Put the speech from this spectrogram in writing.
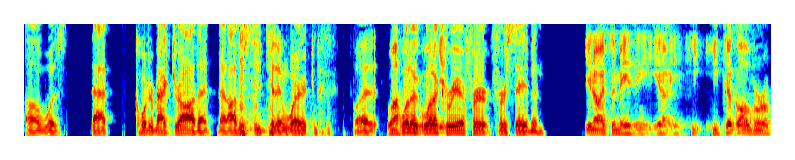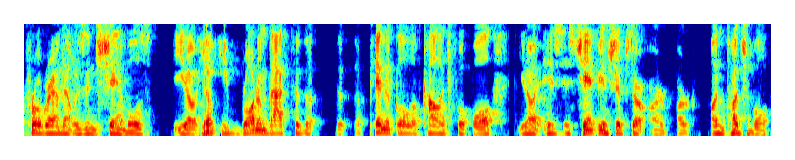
uh, was that quarterback draw that that obviously didn't work. But well, what a what a career for for Saban. You know, it's amazing. You know, he he took over a program that was in shambles. You know, he, yep. he brought him back to the, the, the pinnacle of college football. You know, his his championships are are, are untouchable.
